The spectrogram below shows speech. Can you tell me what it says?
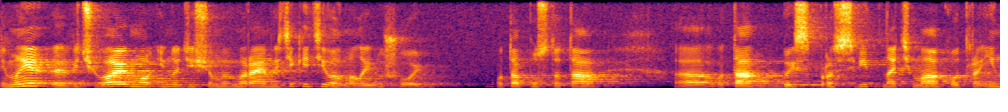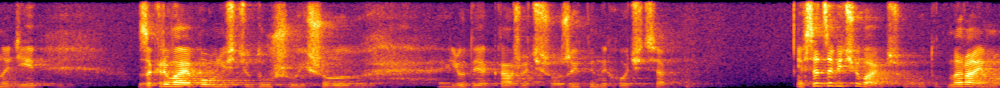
І ми е, відчуваємо іноді, що ми вмираємо не тільки тілом, але й душою. Ота пустота, ота безпросвітна тьма, котра іноді закриває повністю душу, і що люди як кажуть, що жити не хочеться. І все це відчуваєш, от вмираємо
